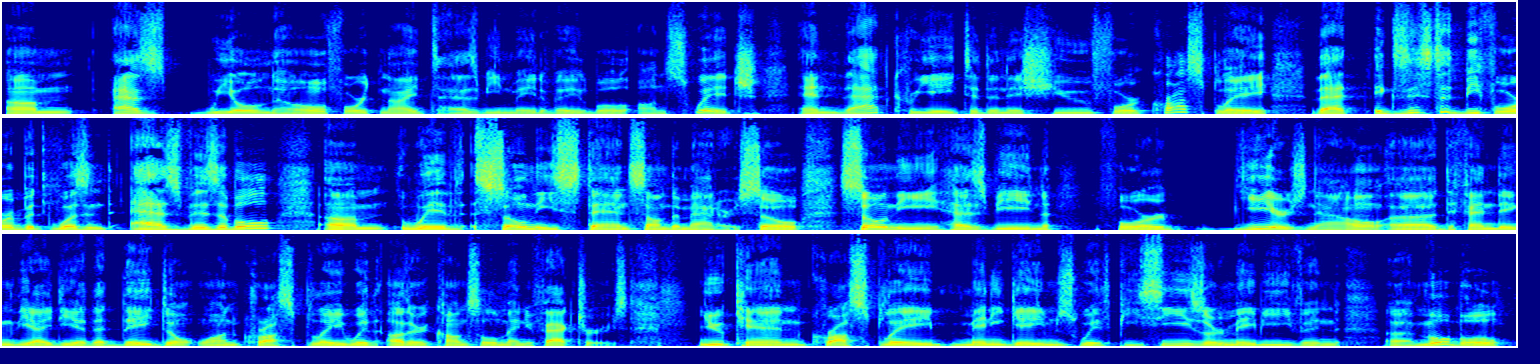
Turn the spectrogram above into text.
Um, as we all know, Fortnite has been made available on Switch, and that created an issue for crossplay that existed before but wasn't as visible um, with Sony's stance on the matter. So, Sony has been for years now uh, defending the idea that they don't want crossplay with other console manufacturers. You can crossplay many games with PCs or maybe even uh, mobile.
